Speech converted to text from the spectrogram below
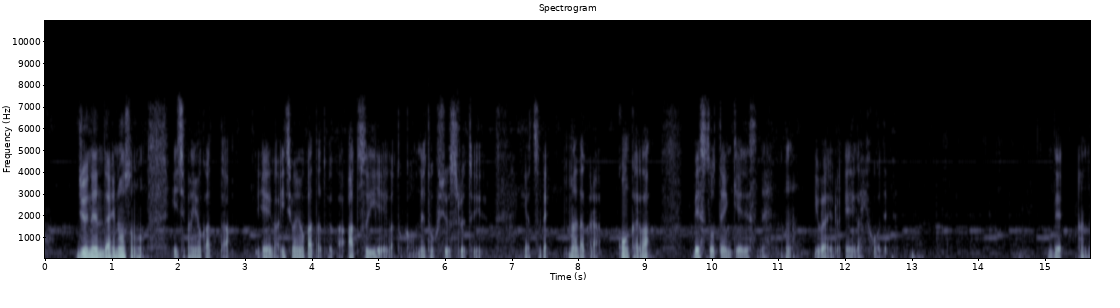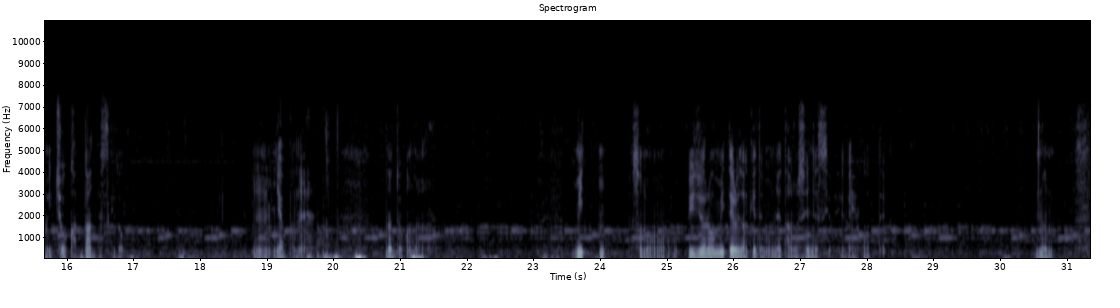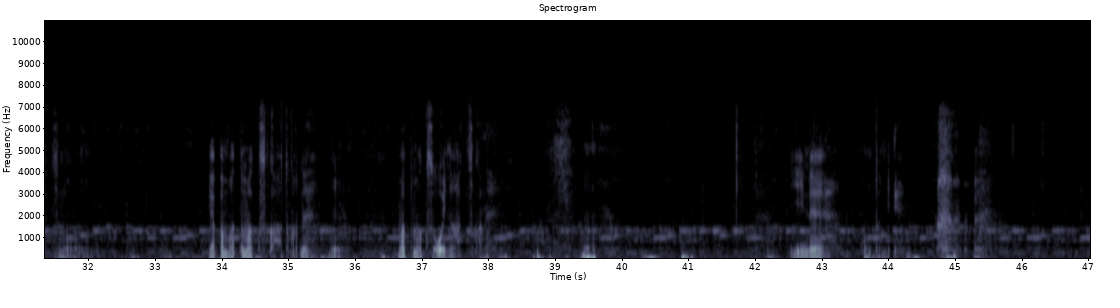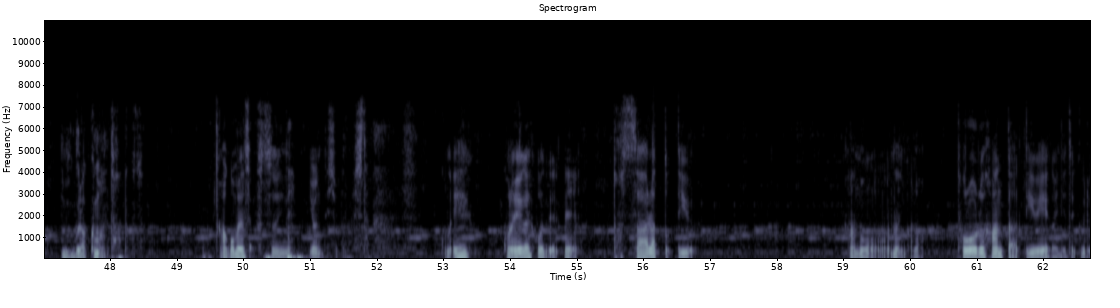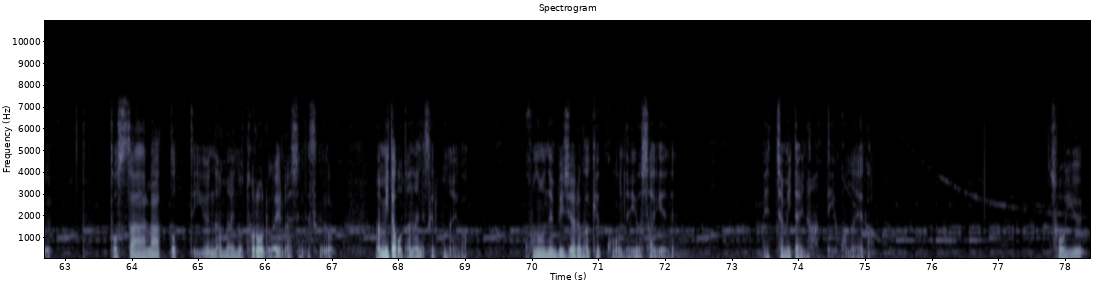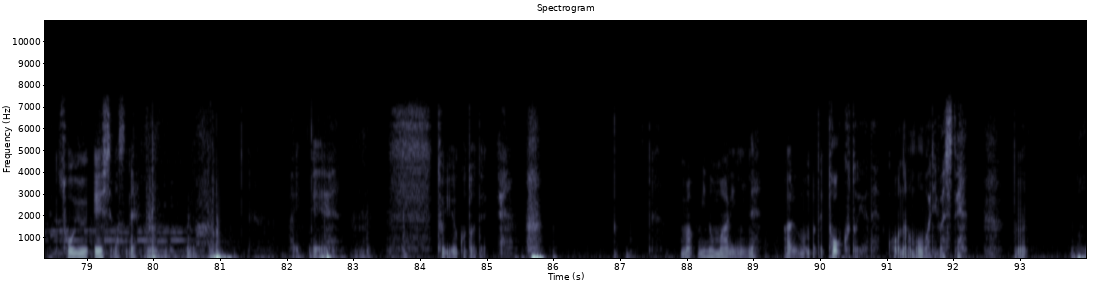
10年代のその、一番良かった映画、一番良かったというか、熱い映画とかをね、特集するというやつで。まあだから、今回は、ベスト10系ですね。うん。いわゆる映画秘宝で。で、あの、一応買ったんですけど、うん、やっぱね、なんていうかな。み、その、ビジュアルを見てるだけでもね、楽しいんですよ、映画秘宝って。なん、その、やっぱマットマックスか、とかね。うん。マットマックス多いな、つかね。うん。いいね、本当に。ブラックマンタとかさ。あ、ごめんなさい。普通にね、読んでしまいました。この映画この映画秘宝でね、トッサーラットっていう、あのー、何かな、トロールハンターっていう映画に出てくる、トッサーラットっていう名前のトロールがいるらしいんですけど、まあ見たことはないんですけど、この映画。このね、ビジュアルが結構ね、良さげで、めっちゃ見たいなっていう、この映画。そういう、そういう絵してますね。はい、えー、ということでま、身の回りにね、あるというね、コーナーも終わりまして うん。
